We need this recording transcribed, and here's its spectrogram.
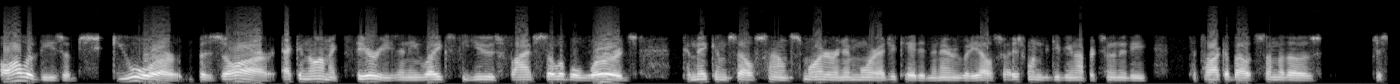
all of these obscure, bizarre economic theories, and he likes to use five syllable words to make himself sound smarter and more educated than everybody else. So I just wanted to give you an opportunity to talk about some of those, just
